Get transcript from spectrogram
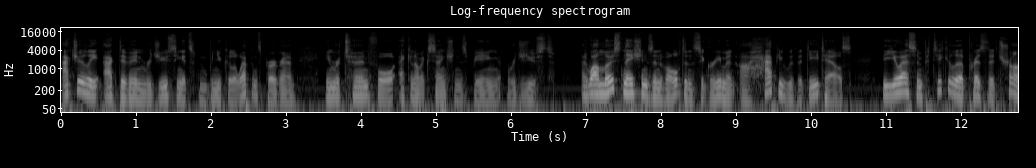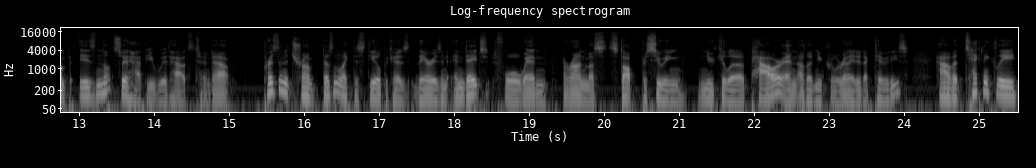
actually active in reducing its nuclear weapons program in return for economic sanctions being reduced. And while most nations involved in this agreement are happy with the details, the US, in particular President Trump, is not so happy with how it's turned out. President Trump doesn't like this deal because there is an end date for when Iran must stop pursuing nuclear power and other nuclear related activities. However, technically,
